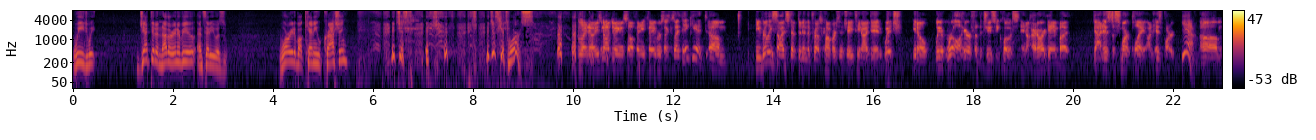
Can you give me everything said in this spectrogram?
We, we, Jett did another interview and said he was worried about Kenny crashing. it just, it just, it just gets worse. I know he's not doing himself any favors because I think he had um, he really sidestepped it in the press conference that JT and I did, which you know we're, we're all here for the juicy quotes in, in our game, but that is the smart play on his part. Yeah. Um,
